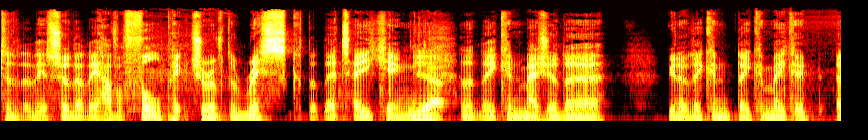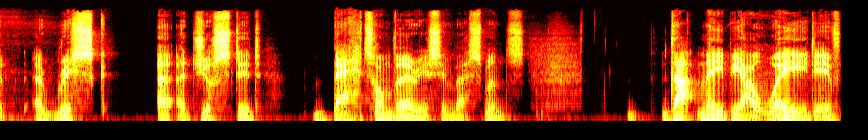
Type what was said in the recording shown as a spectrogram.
to, so that they have a full picture of the risk that they're taking Yeah. and that they can measure their, you know, they can they can make a, a, a risk uh, adjusted bet on various investments that may be outweighed if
